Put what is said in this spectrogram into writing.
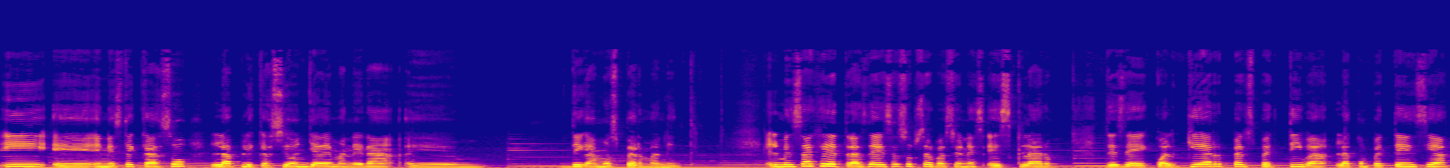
y eh, en este caso la aplicación ya de manera eh, digamos permanente. El mensaje detrás de esas observaciones es claro. Desde cualquier perspectiva, la competencia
